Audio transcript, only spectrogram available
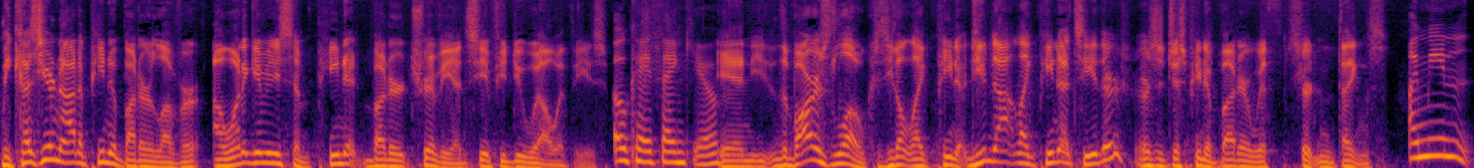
Because you're not a peanut butter lover, I want to give you some peanut butter trivia and see if you do well with these. Okay, thank you. And you- the bar is low because you don't like peanut. Do you not like peanuts either, or is it just peanut butter with certain things? I mean,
